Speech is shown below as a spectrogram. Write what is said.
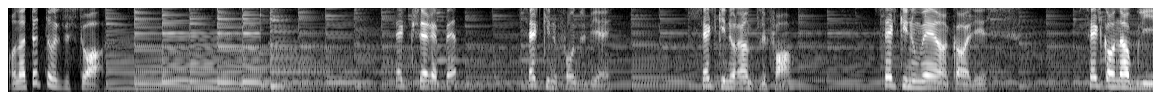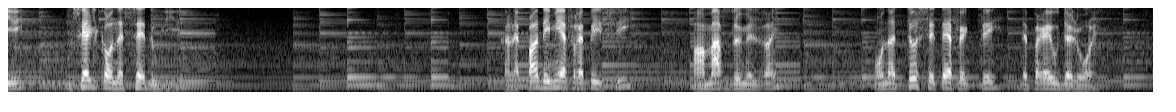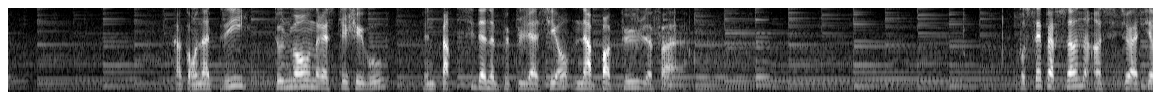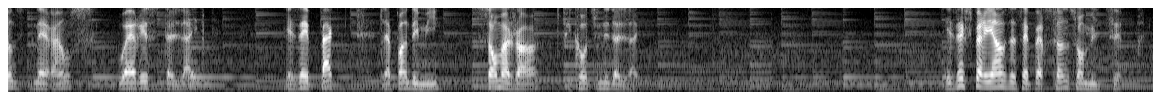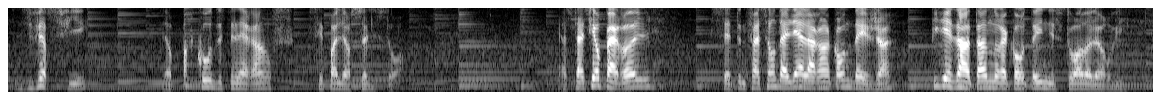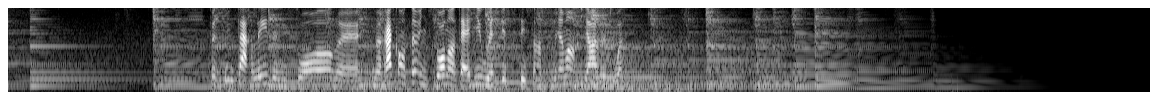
On a toutes nos histoires. Celles qui se répètent, celles qui nous font du bien, celles qui nous rendent plus forts, celles qui nous mettent en calice, celles qu'on a oubliées ou celles qu'on essaie d'oublier. Quand la pandémie a frappé ici, en mars 2020, on a tous été affectés de près ou de loin. Quand on a dit tout le monde restez chez vous, une partie de notre population n'a pas pu le faire. Pour ces personnes en situation d'itinérance ou à risque de l'être, les impacts de la pandémie sont majeurs puis continuent de l'être. Les expériences de ces personnes sont multiples, diversifiées. Leur parcours d'itinérance, c'est pas leur seule histoire. La station Parole, c'est une façon d'aller à la rencontre des gens, puis les entendre nous raconter une histoire de leur vie. Peux-tu me parler d'une histoire, euh, me raconter une histoire dans ta vie où est-ce que tu t'es senti vraiment fier de toi?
